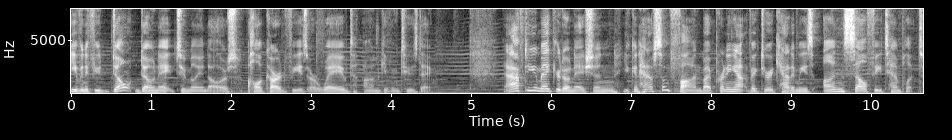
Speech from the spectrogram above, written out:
Even if you don't donate $2 million, all card fees are waived on Giving Tuesday. After you make your donation, you can have some fun by printing out Victory Academy's unselfie template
